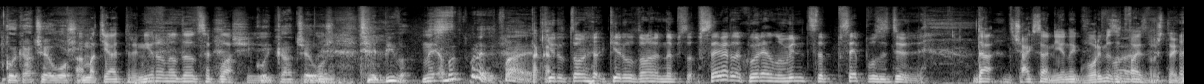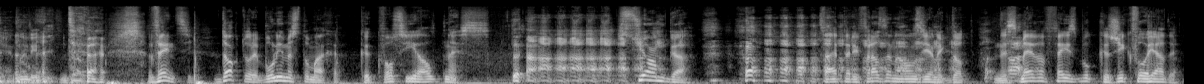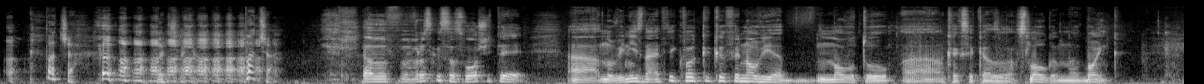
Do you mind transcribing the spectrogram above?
Кой каза, че е лошо? ама тя е тренирана да се плаши. Кой каза, че е лошо? Не бива. Не, ама добре, това е. Кирил Тонев, Кирил Тонев е написал. В Северна Корея новините са все позитивни. Да, чак сега, ние не говорим за това извращение. Нали? Да. Венци, докторе, боли ме стомаха. Какво си ял днес? Сьомга. Това е перифраза на онзи анекдот. Не сме във Фейсбук, кажи какво яде. Пача. Пача. Пача. А във връзка с лошите а, новини, знаете ли какво, какъв е новия, новото, а, как се казва, слоган на Боинг?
